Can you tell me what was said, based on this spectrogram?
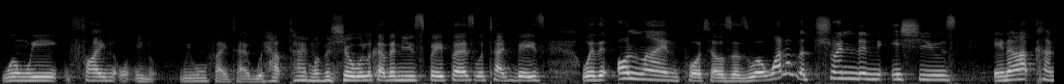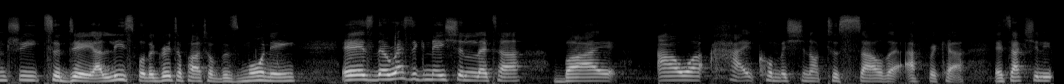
when we find, you know, we won't find time. We have time on the show. We'll look at the newspapers. We'll touch base with the online portals as well. One of the trending issues in our country today, at least for the greater part of this morning, is the resignation letter by our High Commissioner to South Africa. It's actually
